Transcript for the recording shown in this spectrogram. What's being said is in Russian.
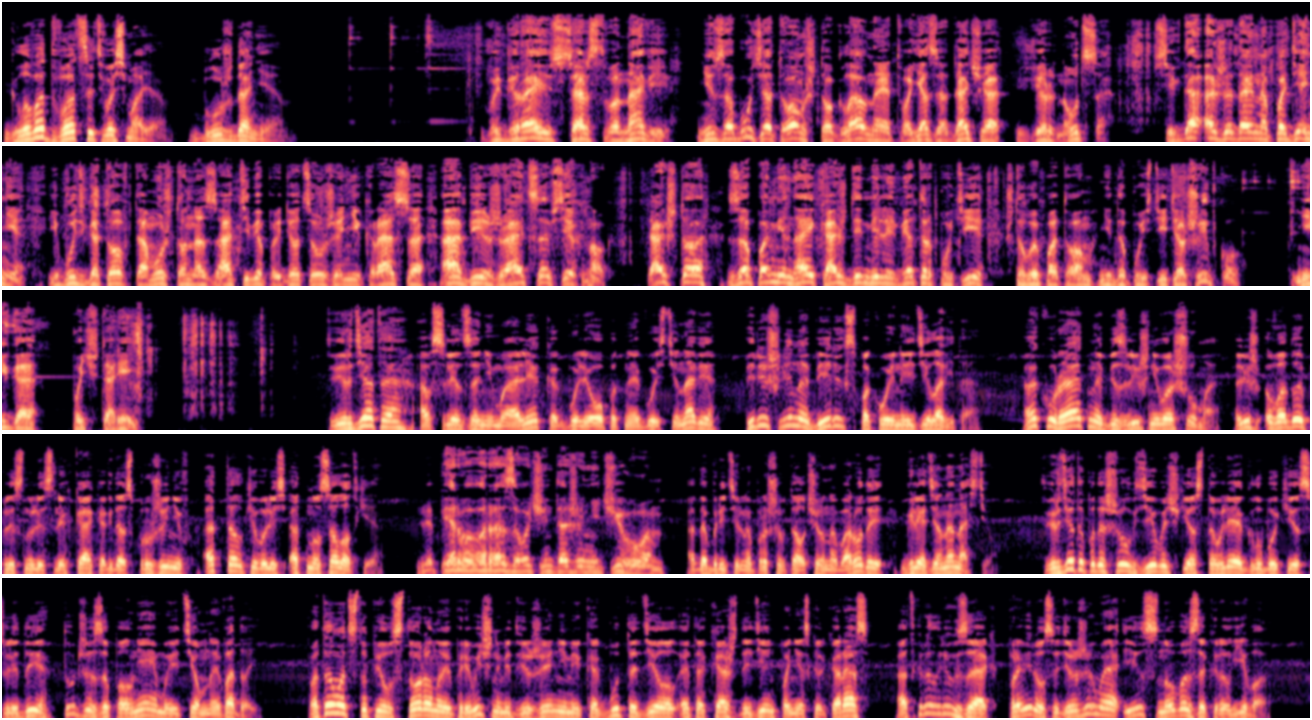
Глава 28. Блуждание. Выбираясь из царства Нави, не забудь о том, что главная твоя задача — вернуться. Всегда ожидай нападения и будь готов к тому, что назад тебе придется уже не краса, а бежать со всех ног. Так что запоминай каждый миллиметр пути, чтобы потом не допустить ошибку. Книга почтарей. Твердята, а вслед за ним и Олег, как более опытные гости Нави, перешли на берег спокойно и деловито. Аккуратно, без лишнего шума. Лишь водой плеснули слегка, когда, спружинив, отталкивались от носа лодки. «Для первого раза очень даже ничего», — одобрительно прошептал Чернобородый, глядя на Настю. Твердята подошел к девочке, оставляя глубокие следы, тут же заполняемые темной водой. Потом отступил в сторону и привычными движениями, как будто делал это каждый день по несколько раз, открыл рюкзак, проверил содержимое и снова закрыл его.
